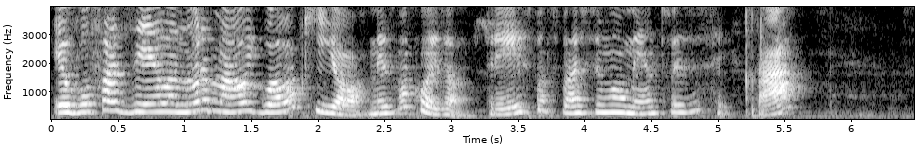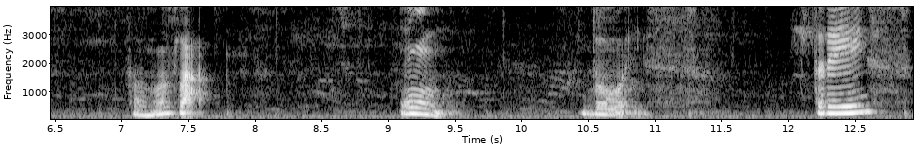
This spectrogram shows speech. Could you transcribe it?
eu vou fazer ela normal igual aqui, ó. Mesma coisa, ó. Três pontos baixos e um aumento vezes seis, tá? Vamos lá. Um, dois, três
